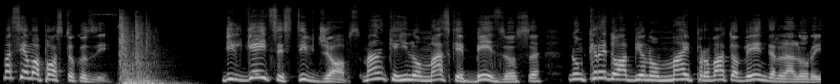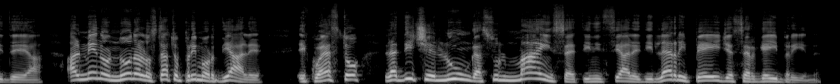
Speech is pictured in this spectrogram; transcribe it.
ma siamo a posto così. Bill Gates e Steve Jobs, ma anche Elon Musk e Bezos, non credo abbiano mai provato a vendere la loro idea, almeno non allo stato primordiale. E questo la dice lunga sul mindset iniziale di Larry Page e Sergey Brin.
